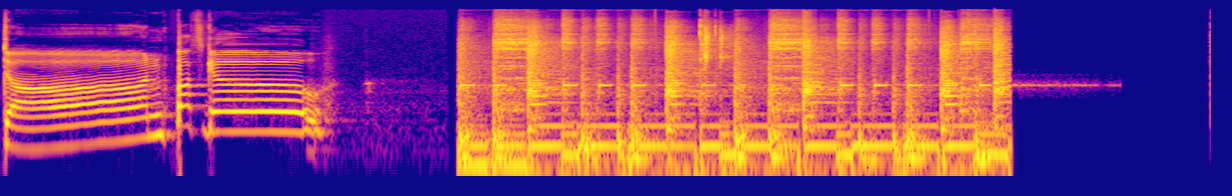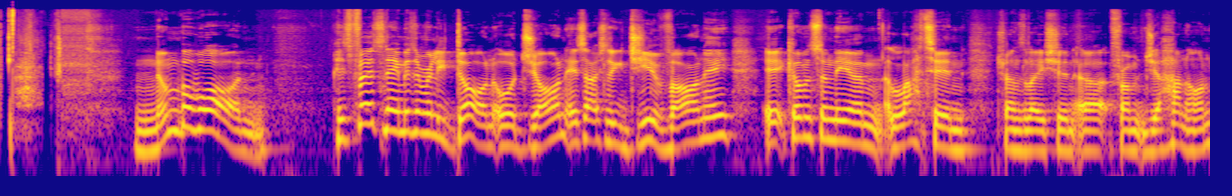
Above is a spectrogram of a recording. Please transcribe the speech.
Don Bosco! Number one. His first name isn't really Don or John, it's actually Giovanni. It comes from the um, Latin translation uh, from Johannon,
